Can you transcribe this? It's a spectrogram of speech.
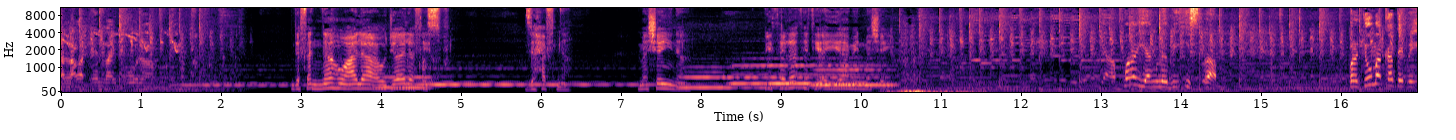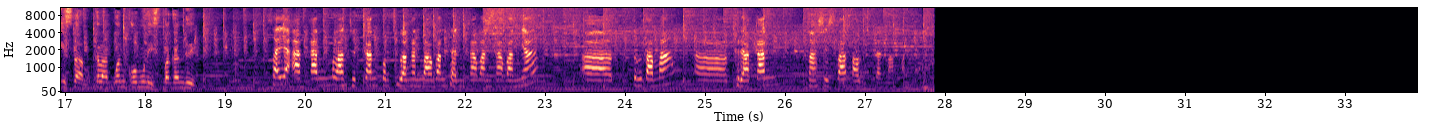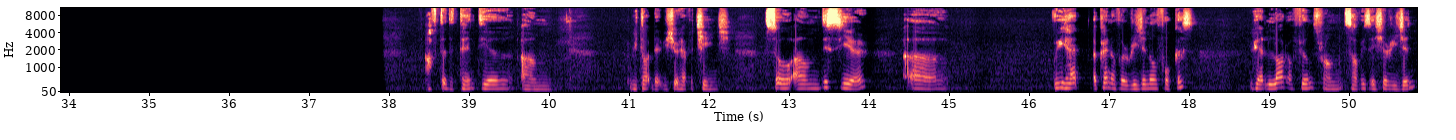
lawat invite ko lang. دفناه على عجالة صفر زحفنا مشينا لثلاثة أيام مشينا Siapa yang lebih Islam? Percuma KTP Islam, kelakuan komunis, makan duit. saya akan melanjutkan perjuangan Wawan dan kawan-kawannya, eh, terutama eh, gerakan mahasiswa tahun 98. After the 10th year, um, we thought that we should have a change. So um, this year, uh, we had a kind of a regional focus. We had a lot of films from Southeast Asia region,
